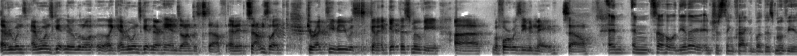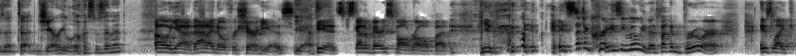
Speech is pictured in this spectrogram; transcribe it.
everyone's everyone's getting their little like everyone's getting their hands onto stuff, and it sounds like Directv was going to get this movie uh, before it was even made. So And and so the other interesting fact about this movie is that uh, Jerry Lewis is in it. Oh yeah, that I know for sure he is. Yes. he is. He's got a very small role, but he. it's such a crazy movie that fucking Brewer is like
